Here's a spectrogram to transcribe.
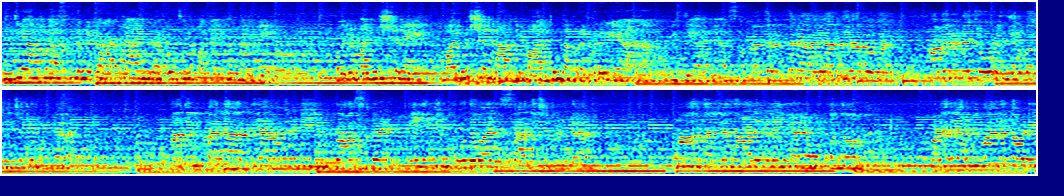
വിദ്യാഭ്യാസത്തിന്റെ കറക്റ്റായ നിർവചനം അദ്ദേഹം നൽകി. ഒരു മനുഷ്യനെ മനുഷ്യനാക്കി മാറ്റുന്ന പ്രക്രിയയാണ് വിദ്യാഭ്യാസം. പ്രഗത്ഭരായ അധ്യാപകർ അവരുടെ ജോലി നിർവഹിച്ചിട്ടുമുണ്ട്. അതിൽ പല അധ്യാപകരുടെയും ക്ലാസുകൾ എനിക്കും കൂടുവാൻ സാധിച്ചിട്ടുണ്ട്. ആ നല്ല നാളുകളെ ഞാൻ ഓർക്കുന്നു. വളരെ അഭിമാനത്തോടെ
